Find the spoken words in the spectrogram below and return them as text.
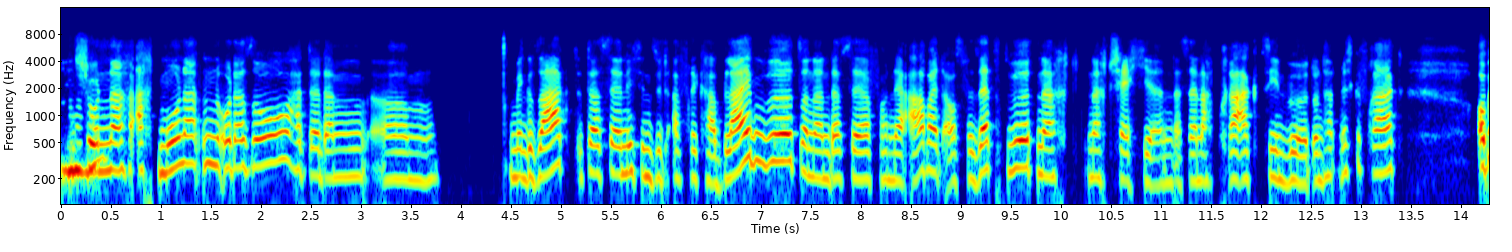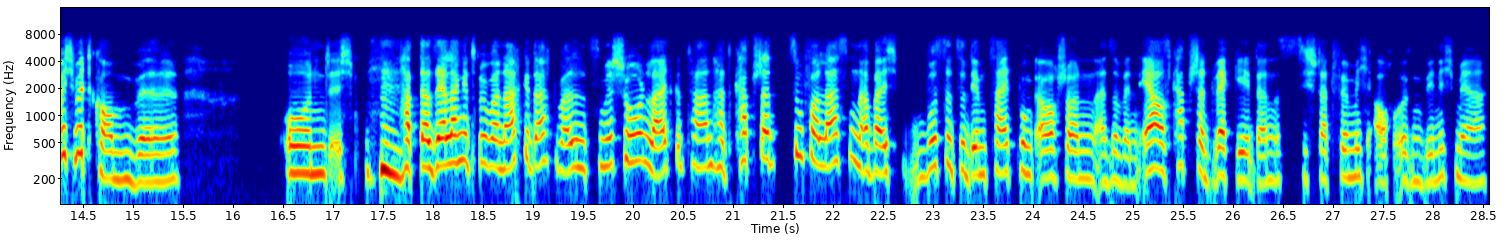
mhm. schon nach acht Monaten oder so hat er dann ähm, mir gesagt, dass er nicht in Südafrika bleiben wird, sondern dass er von der Arbeit aus versetzt wird nach, nach Tschechien, dass er nach Prag ziehen wird und hat mich gefragt, ob ich mitkommen will. Und ich hm. habe da sehr lange drüber nachgedacht, weil es mir schon leid getan hat, Kapstadt zu verlassen. Aber ich wusste zu dem Zeitpunkt auch schon, also wenn er aus Kapstadt weggeht, dann ist die Stadt für mich auch irgendwie nicht mehr,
